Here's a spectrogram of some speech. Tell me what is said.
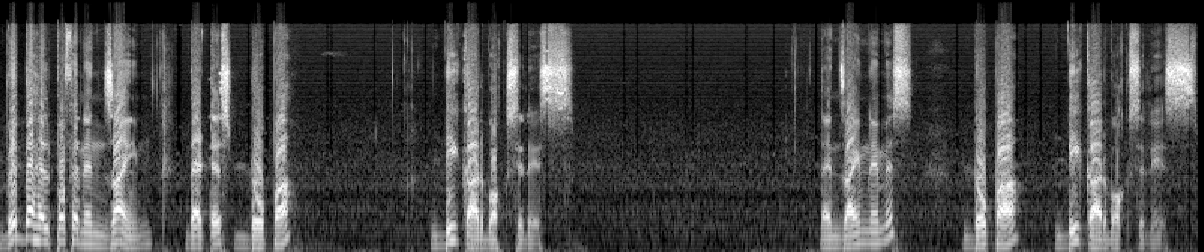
with the help of an enzyme that is dopa decarboxylase. The enzyme name is dopa decarboxylase.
